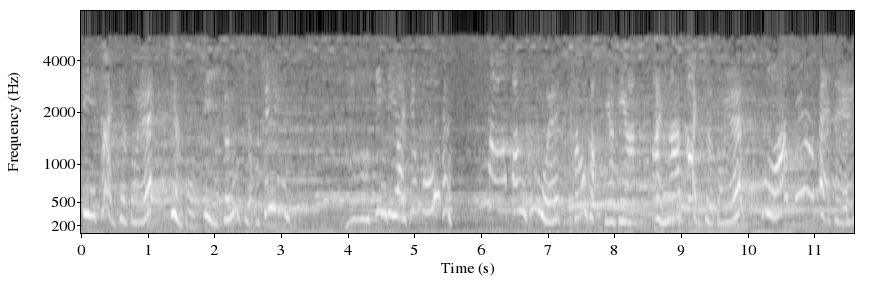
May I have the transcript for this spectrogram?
你太这对，叫做四根小青，如今你来相补。八方诸位口口声声爱我太小官，我小百姓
